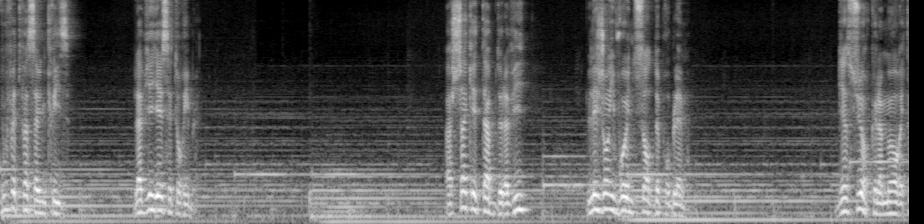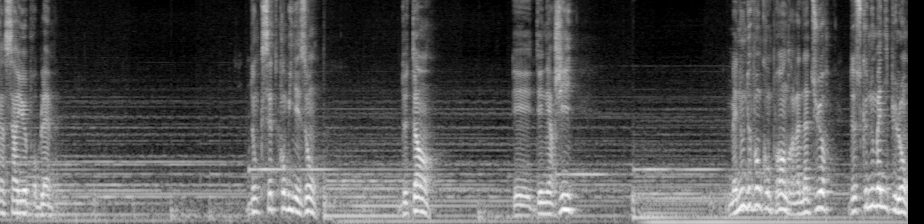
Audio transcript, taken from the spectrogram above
vous faites face à une crise. La vieillesse est horrible. À chaque étape de la vie, les gens y voient une sorte de problème. Bien sûr que la mort est un sérieux problème. Donc cette combinaison de temps d'énergie, mais nous devons comprendre la nature de ce que nous manipulons.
